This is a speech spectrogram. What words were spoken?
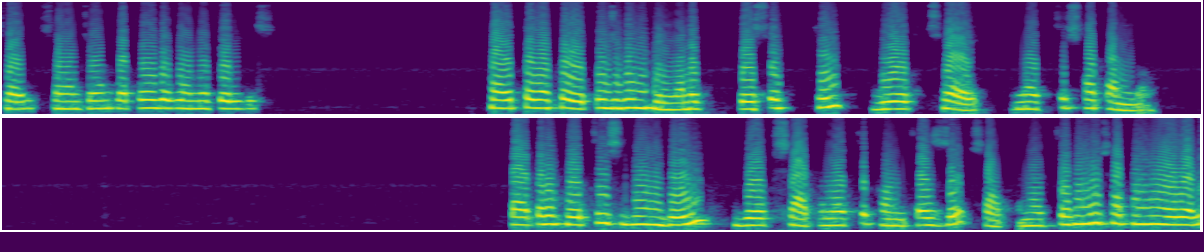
ছয় সমান সমান কত হয়ে যাবে? উনচল্লিশ। তারপর দেখো একুশ গুণ তিন মানে তেষট্টি বিয়োগ ছয় মানে হচ্ছে সাতান্ন। তারপরে পঁচিশ গুণ দুই যোগ সাত মানে হচ্ছে পঞ্চাশ যোগ সাত মানে হচ্ছে এখানে সাতান্ন হয়ে গেল।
